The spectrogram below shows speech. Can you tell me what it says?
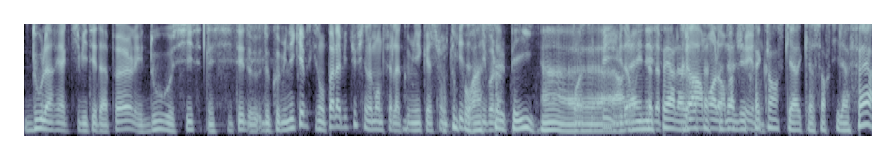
D'où la réactivité d'Apple et d'où aussi cette nécessité de, de communiquer, parce qu'ils n'ont pas l'habitude finalement de faire de la communication de crise pour à un ce niveau-là. seul pays. hein, Pour un seul pays, alors, évidemment, la NFR, l'Agence nationale des fréquences, qui a, qui a sorti l'affaire.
